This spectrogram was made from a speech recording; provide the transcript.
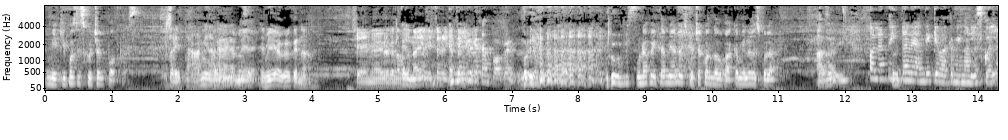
mi equipo se escucha el podcast. Pues ahí está, mira. Ah, Ah, yo no el, sé. el mío yo creo que no. Sí, mira, yo creo que tampoco. Nadie ha visto en el Yo creo católico. que tampoco. entonces. Una feita mía lo escucha cuando va camino a la escuela. ¿Ah, sí? Hola, feita de Andy que va camino a la escuela.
